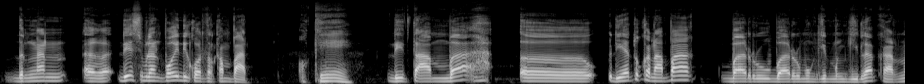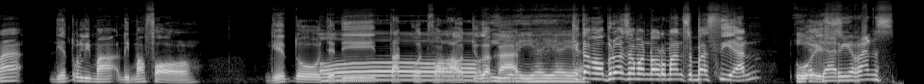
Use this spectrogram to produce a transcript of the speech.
dengan eh, dia 9 poin di kuarter keempat. oke Ditambah eh dia tuh kenapa baru-baru mungkin menggila karena dia tuh 5 5 fall. Gitu. Jadi Oh, takut fall out juga kan. iya, iya, iya. Kita ngobrol sama Norman Sebastian. Iya, dari Rans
